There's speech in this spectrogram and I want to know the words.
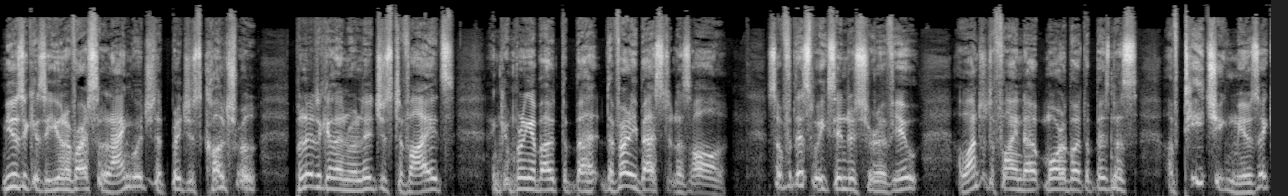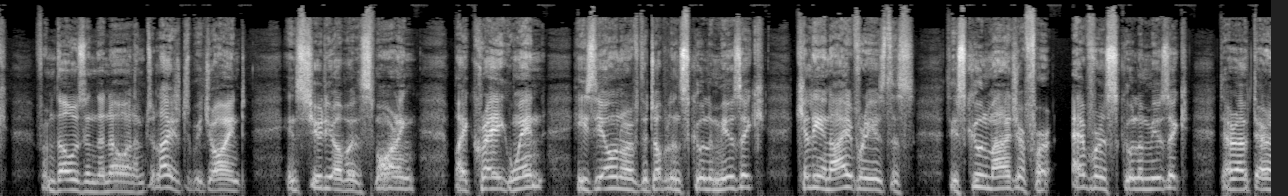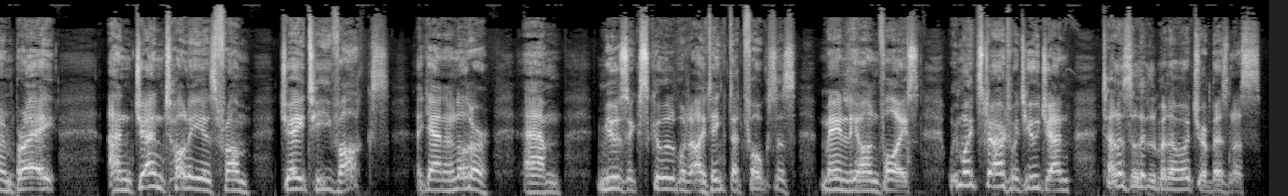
Music is a universal language that bridges cultural, political, and religious divides and can bring about the, be- the very best in us all. So, for this week's industry review, I wanted to find out more about the business of teaching music from those in the know, and I'm delighted to be joined in studio this morning by Craig Wynn. He's the owner of the Dublin School of Music. Killian Ivory is the, the school manager for Everest School of Music. They're out there in Bray. And Jen Tully is from JT Vox. Again, another um, music school, but I think that focuses mainly on voice. We might start with you, Jen. Tell us a little bit about your business.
